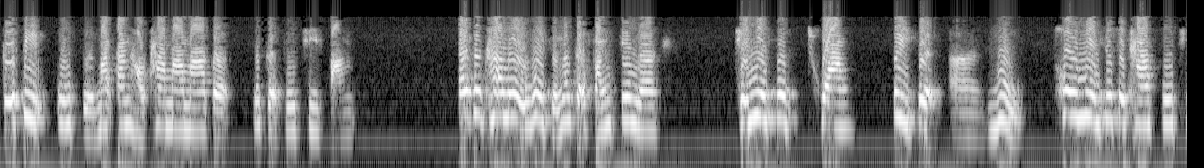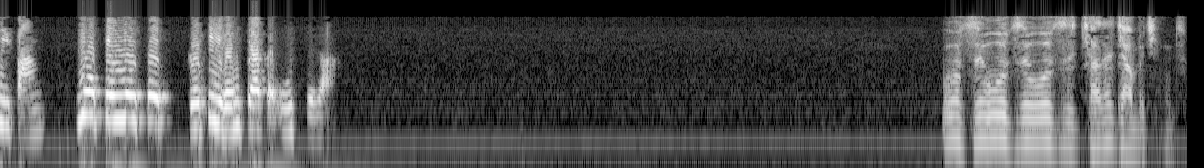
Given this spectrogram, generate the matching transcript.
隔壁屋子嘛，刚好他妈妈的那个夫妻房，但是他没有位置，那个房间呢，前面是窗对着呃路，后面就是他夫妻房，右边又是隔壁人家的屋子了。屋子屋子屋子讲都讲不清楚。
